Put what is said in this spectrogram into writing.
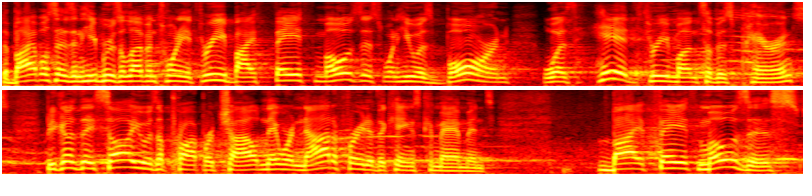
The Bible says in Hebrews 11, 23, by faith Moses, when he was born, was hid three months of his parents because they saw he was a proper child and they were not afraid of the king's commandment. By faith Moses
